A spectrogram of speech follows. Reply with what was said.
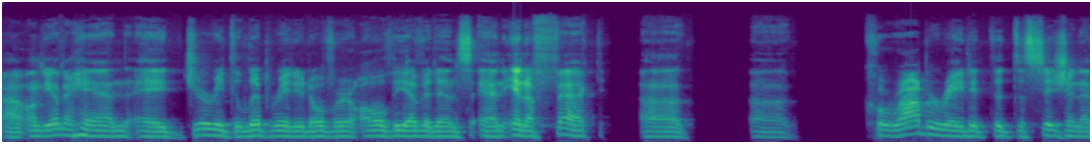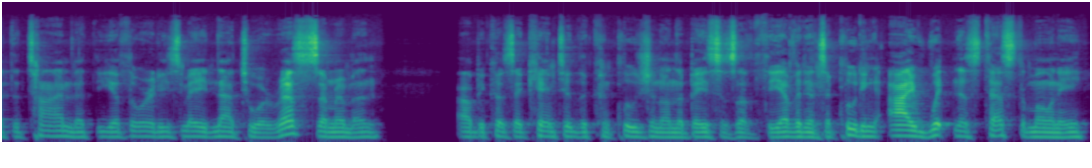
Uh, on the other hand, a jury deliberated over all the evidence and, in effect, uh, uh, corroborated the decision at the time that the authorities made not to arrest Zimmerman uh, because they came to the conclusion on the basis of the evidence, including eyewitness testimony,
